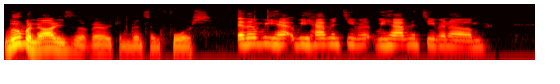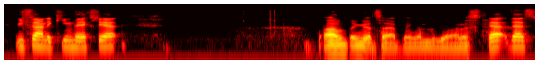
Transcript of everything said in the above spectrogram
Illuminati's is a very convincing force. And then we ha- we haven't even we haven't even um we signed Akiem Hicks yet. I don't think that's happening. I'm gonna be honest. That that's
